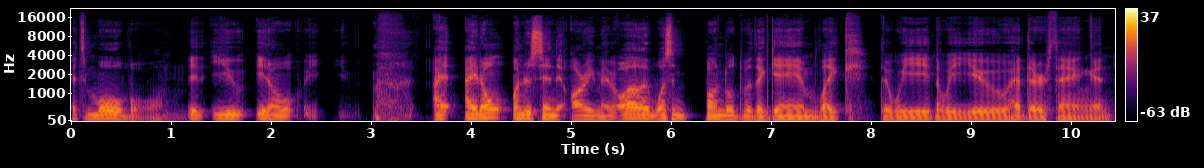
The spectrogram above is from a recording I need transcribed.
it's mobile. Mm-hmm. It you you know, I I don't understand the argument. Well, it wasn't bundled with a game like the Wii and the Wii U had their thing, and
